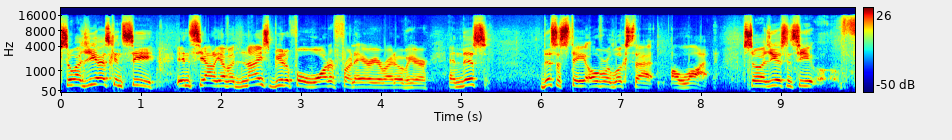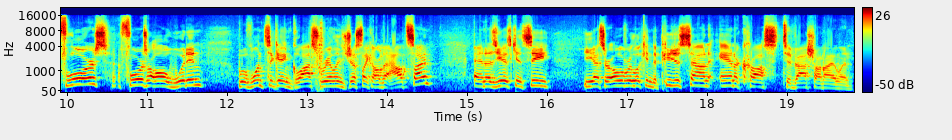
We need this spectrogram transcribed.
So as you guys can see, in Seattle, you have a nice, beautiful waterfront area right over here. And this this estate overlooks that a lot. So as you guys can see, floors, floors are all wooden with once again glass railings just like on the outside. And as you guys can see, you guys are overlooking the Puget Sound and across to Vashon Island.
